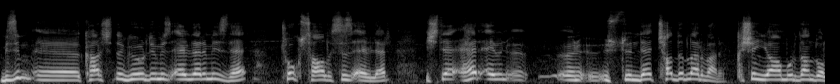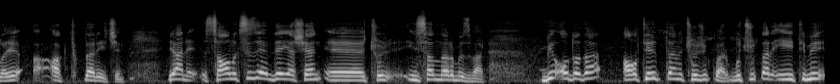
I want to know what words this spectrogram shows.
Bizim e, karşıda gördüğümüz evlerimiz de çok sağlıksız evler. İşte her evin üstünde çadırlar var. Kışın yağmurdan dolayı aktıkları için. Yani sağlıksız evde yaşayan e, insanlarımız var. Bir odada 6-7 tane çocuk var. Bu çocuklar eğitimi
